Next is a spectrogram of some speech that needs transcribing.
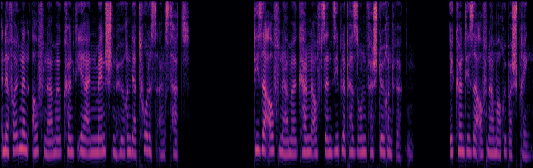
In der folgenden Aufnahme könnt ihr einen Menschen hören, der Todesangst hat. Diese Aufnahme kann auf sensible Personen verstörend wirken. Ihr könnt diese Aufnahme auch überspringen.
